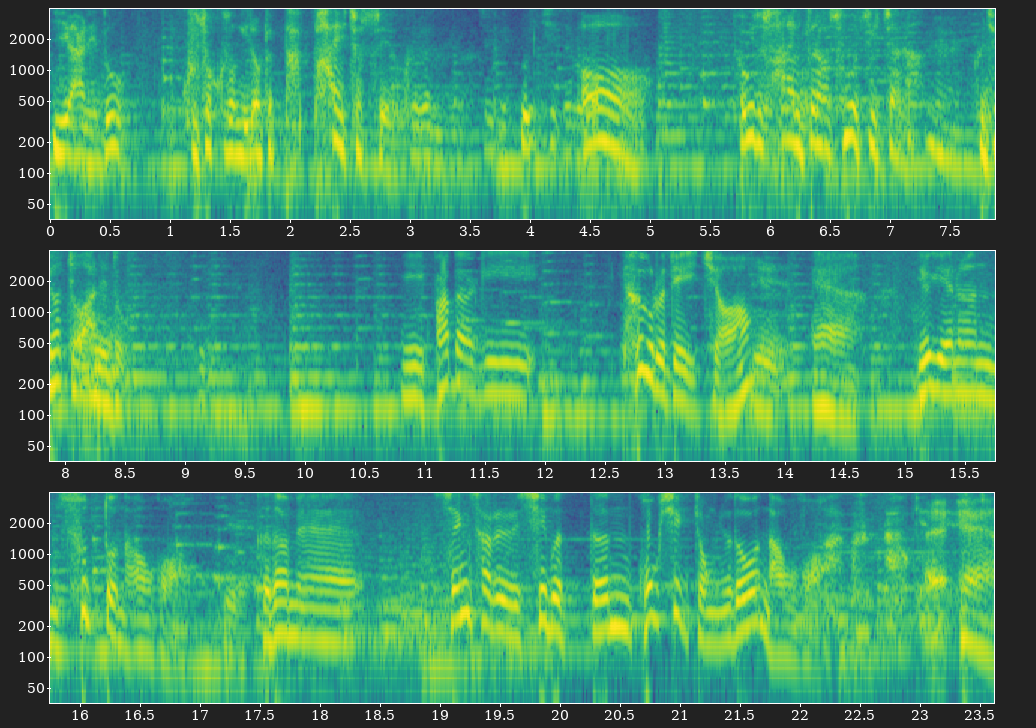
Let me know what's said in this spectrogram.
이 안에도 구석구석 이렇게 다 파헤쳤어요. 그렇네요. 저기 들어. 어. 여기도 사람이 들어가 숨을 수 있잖아. 그죠? 저 안에도. 이 바닥이 흙으로 돼 있죠. 예. 예. 여기에는 숯도 나오고, 예. 그 다음에 생사를 씹었던 곡식 종류도 나오고, 아, 그래, 나오게. 예.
